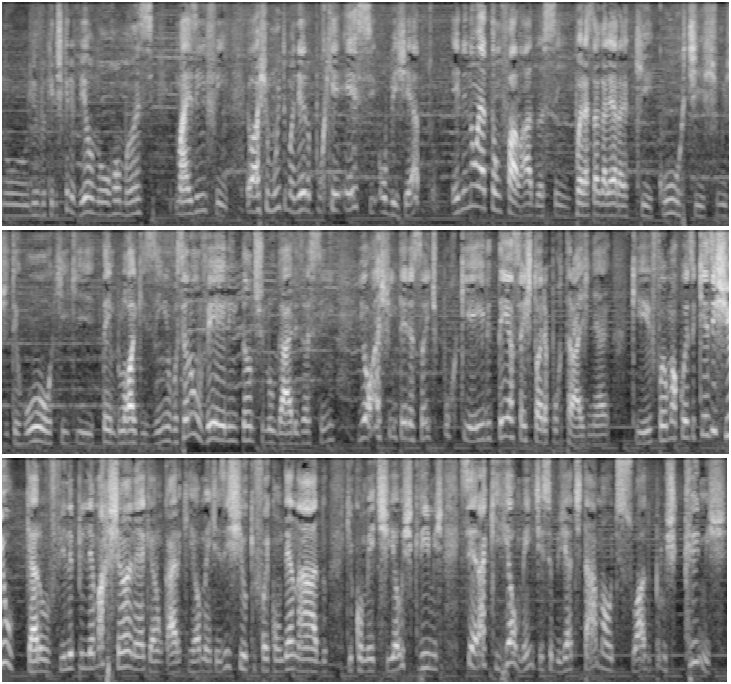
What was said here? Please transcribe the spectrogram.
no livro que ele escreveu, no romance. Mas enfim, eu acho muito maneiro porque esse objeto, ele não é tão falado assim por essa galera que curte filmes de terror, que, que tem blogzinho. Você não vê ele em tantos lugares assim. E eu acho interessante porque ele tem essa história por trás, né? Que foi uma coisa que existiu, que era o Philip Lemarchand, né? Que era um cara que realmente existiu, que foi condenado, que cometia os crimes. Será que realmente esse objeto está amaldiçoado pelos crimes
